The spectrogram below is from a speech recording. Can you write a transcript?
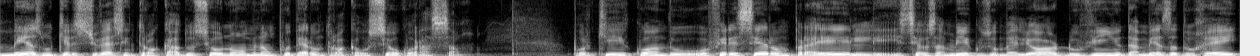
mesmo que eles tivessem trocado o seu nome, não puderam trocar o seu coração. Porque quando ofereceram para ele e seus amigos o melhor do vinho da mesa do rei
